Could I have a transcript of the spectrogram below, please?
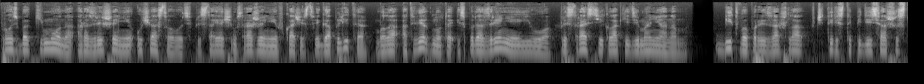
Просьба Кимона о разрешении участвовать в предстоящем сражении в качестве гоплита была отвергнута из подозрения его пристрастии к лакедемонянам. Битва произошла в 456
